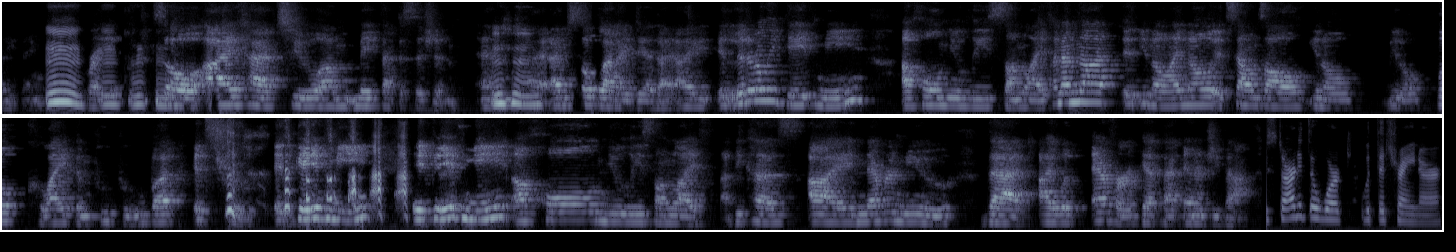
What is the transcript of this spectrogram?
anything? Mm-hmm. Right. Mm-hmm. So I had to um, make that decision and mm-hmm. I, am so glad I did. I, I, it literally gave me a whole new lease on life. And I'm not, it, you know, I know it sounds all, you know, you know, book like and poo poo, but it's true. it gave me, it gave me a whole new lease on life because I never knew that I would ever get that energy back. You started the work with the trainer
